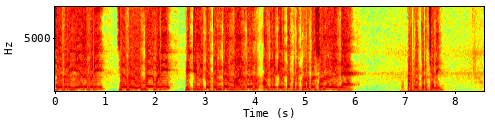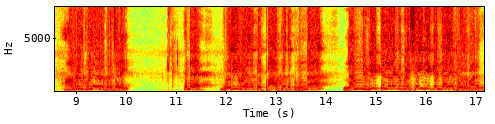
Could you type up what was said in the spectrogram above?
சில பேர் ஏழு மணி சில பேர் ஒன்பது மணி வீட்டில் இருக்க பெண்களும் ஆண்களும் அன்றைக்கு இருக்கக்கூடிய குடும்ப சூழ்நிலை என்ன? ஒரே பிரச்சனை. அவர்களுக்குள்ள உள்ள பிரச்சனை. என்ன? வெளி உலகத்தை பார்ப்பதற்கு முன்னால் நம் வீட்டில் நடக்கக்கூடிய செய்தியை கண்டாலே போதுமானது.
